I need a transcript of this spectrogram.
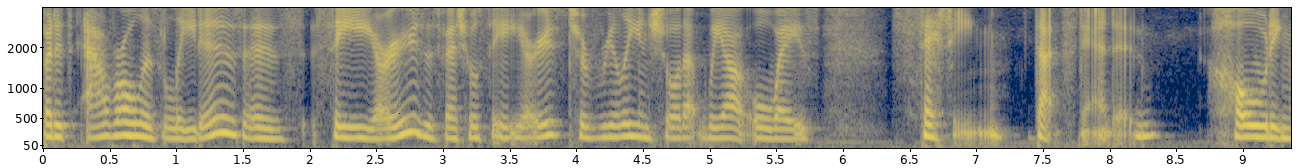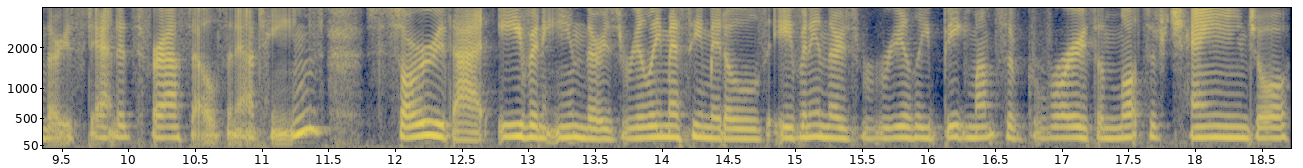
But it's our role as leaders, as CEOs, as virtual CEOs, to really ensure that we are always setting that standard, holding those standards for ourselves and our teams so that even in those really messy middles, even in those really big months of growth and lots of change, or,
